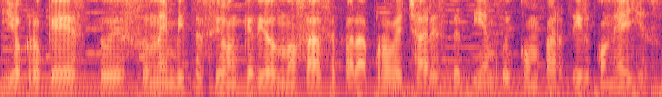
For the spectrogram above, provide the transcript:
Y yo creo que esto es una invitación que Dios nos hace para aprovechar este tiempo y compartir con ellos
